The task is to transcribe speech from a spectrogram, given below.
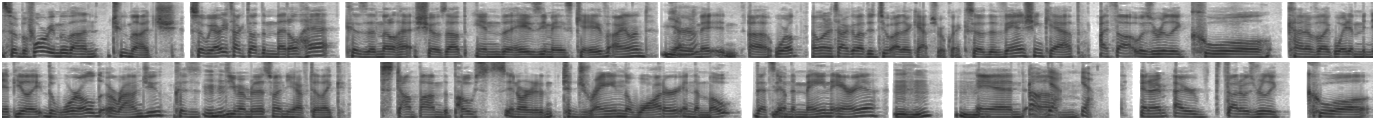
So before we move on too much, so we already talked about the metal hat because the metal hat shows up in the Hazy Maze Cave Island Yeah. or uh, world. I want to talk about the two other caps real quick. So the Vanishing Cap, I thought was really cool kind of like way to manipulate the world around you. Because do you remember this one? You have to like stomp on the posts in order to drain the water in the moat that's Yep. in the main area. Mm-hmm. And Oh yeah, um, yeah. and I, I thought it was really cool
